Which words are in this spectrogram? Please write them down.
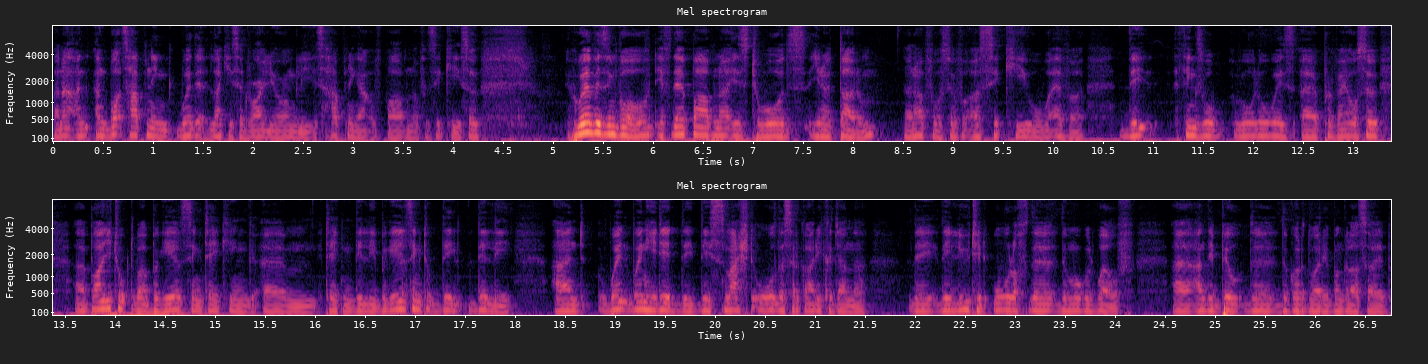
and, and and what's happening, whether like you said rightly or wrongly, it's happening out of bhavna for Sikhi. So whoever's involved, if their bhavna is towards you know dharam, and I for so for us Sikhi or whatever, the things will will always uh, prevail. So uh, Baji talked about Baghel Singh taking um, taking Delhi. Baghel Singh took Di- Delhi, and when when he did, they, they smashed all the Sarkari Khajana. They they looted all of the the Mughal wealth, uh, and they built the the Gurdwara Bangla Sahib,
